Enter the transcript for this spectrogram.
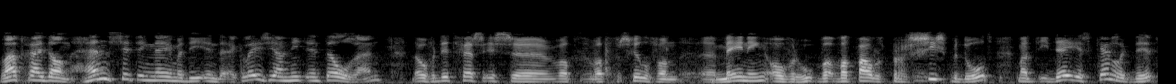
Laat gij dan hen zitting nemen die in de Ecclesia niet in tel zijn. Over dit vers is uh, wat, wat verschil van uh, mening over hoe, wat, Paulus precies bedoelt. Maar het idee is kennelijk dit.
